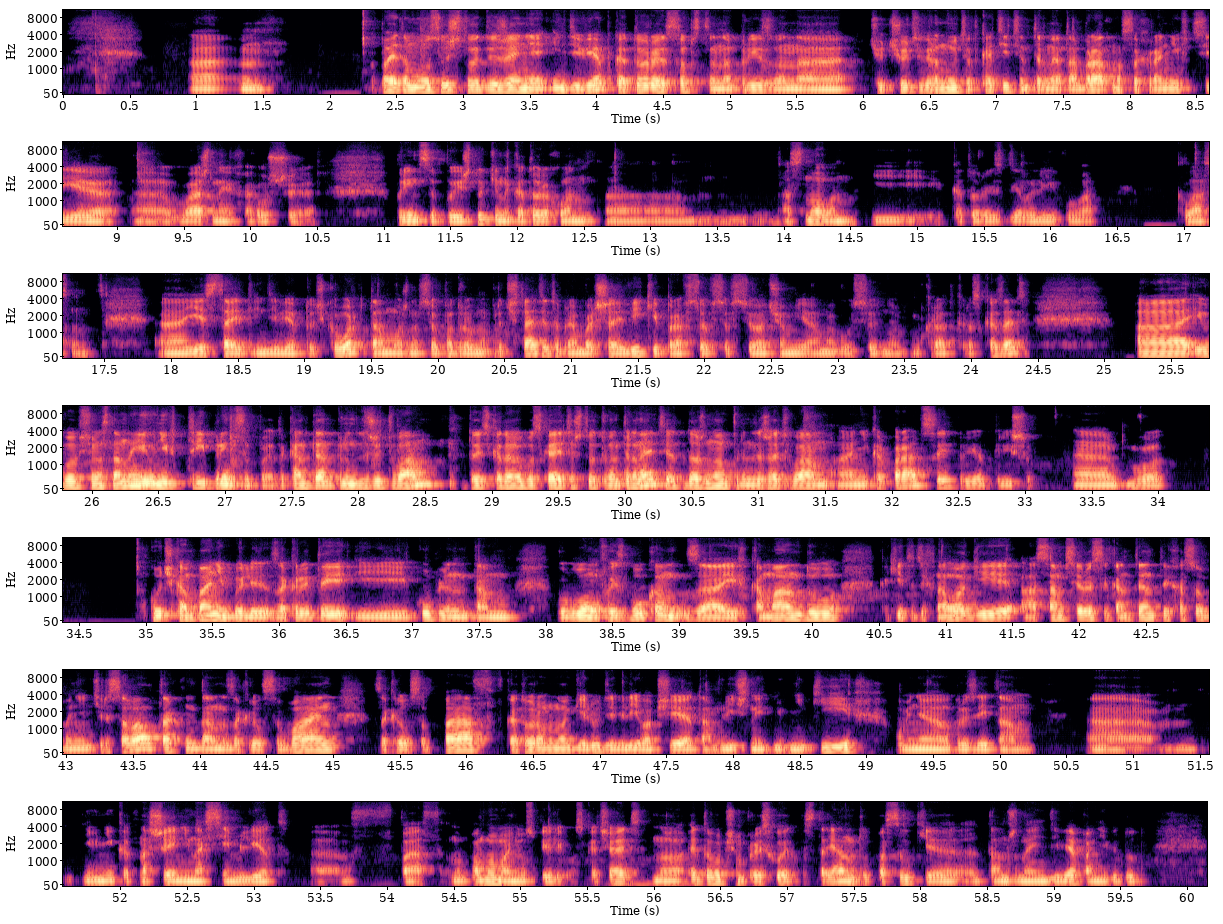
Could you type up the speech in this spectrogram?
Поэтому существует движение IndieWeb, которое, собственно, призвано чуть-чуть вернуть, откатить интернет обратно, сохранив те э, важные, хорошие принципы и штуки, на которых он э, основан и которые сделали его классным. Э, есть сайт indieweb.org, там можно все подробно прочитать. Это прям большая вики про все-все-все, о чем я могу сегодня кратко рассказать. А, и, в общем, основные у них три принципа. Это контент принадлежит вам, то есть, когда вы выпускаете что-то в интернете, это должно принадлежать вам, а не корпорации. Привет, Гриша. А, вот. Куча компаний были закрыты и куплены там Гуглом, Фейсбуком за их команду, какие-то технологии, а сам сервис и контент их особо не интересовал. Так недавно закрылся Vine, закрылся Path, в котором многие люди вели вообще там личные дневники. У меня у друзей там дневник отношений на 7 лет э, в Path. Ну, по-моему, они успели его скачать, но это, в общем, происходит постоянно. Тут по ссылке там же на IndieWeb они ведут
